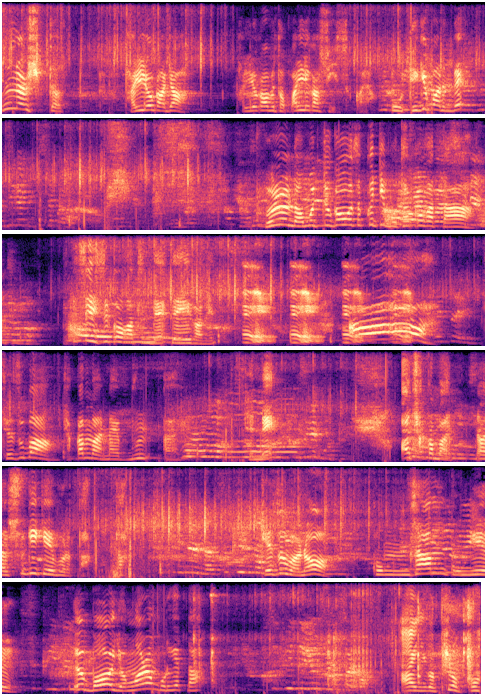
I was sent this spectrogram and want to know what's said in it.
인내심 테스트 달려가자. 달려가면 더 빨리 갈 수 있을 거야. 오 되게 빠른데? 물은 너무 뜨거워서 끄지 못할 것 같다. 할 수 있을 것 같은데 내일 가면. 아! 재수방 잠깐만 나 물 아, 됐네. 아 잠깐만 나 숙이게 해버렸다. 나 개수번호 0301 이거 뭐 영어는 모르겠다 아 이거 필요 없고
